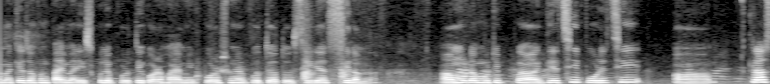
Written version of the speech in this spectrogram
আমাকে যখন প্রাইমারি স্কুলে ভর্তি করা হয়, আমি পড়াশোনার প্রতি অত সিরিয়াস ছিলাম না। মোটামুটি গেছি, পড়েছি। ক্লাস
